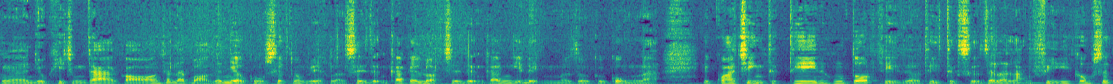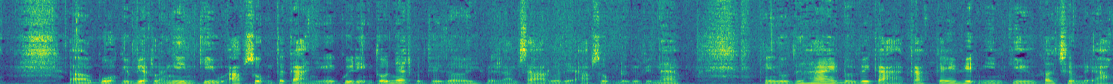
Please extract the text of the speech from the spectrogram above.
Ờ, nhiều khi chúng ta có rất là bỏ rất nhiều công sức trong việc là xây dựng các cái luật xây dựng các nghị định mà rồi cuối cùng là cái quá trình thực thi nó không tốt thì giờ thì thực sự rất là lãng phí công sức uh, của cái việc là nghiên cứu áp dụng tất cả những cái quy định tốt nhất của thế giới để làm sao có thể áp dụng được ở Việt Nam. Thành tố thứ hai đối với cả các cái viện nghiên cứu các trường đại học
